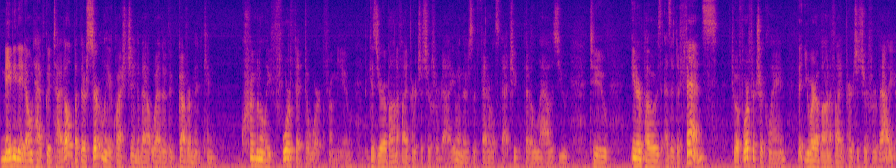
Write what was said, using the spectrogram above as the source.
maybe they don't have good title, but there's certainly a question about whether the government can criminally forfeit the work from you because you're a bona fide purchaser for value, and there's a federal statute that allows you to interpose as a defense to a forfeiture claim that you are a bona fide purchaser for value.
